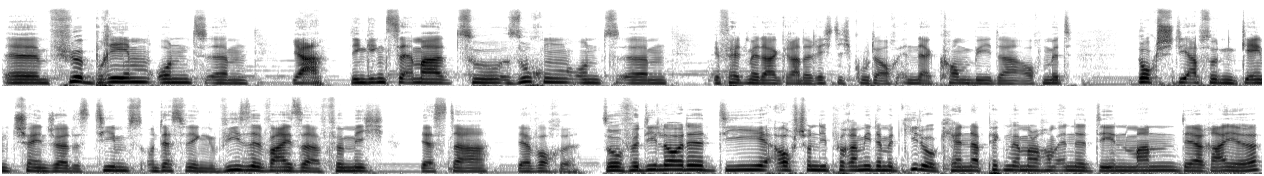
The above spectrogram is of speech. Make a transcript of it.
Ähm, für Bremen und. Ähm, ja, den ging es ja immer zu suchen und ähm, gefällt mir da gerade richtig gut, auch in der Kombi, da auch mit Duxch, die absoluten Gamechanger des Teams und deswegen Wieselweiser für mich der Star der Woche. So, für die Leute, die auch schon die Pyramide mit Guido kennen, da picken wir mal noch am Ende den Mann der Reihe.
